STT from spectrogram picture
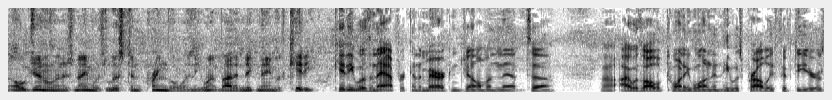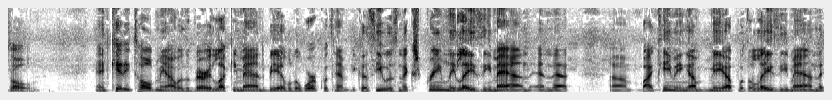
old gentleman. His name was Liston Pringle, and he went by the nickname of Kitty. Kitty was an African American gentleman that uh, uh, I was all of 21, and he was probably 50 years old. And Kitty told me I was a very lucky man to be able to work with him because he was an extremely lazy man, and that um, by teaming up, me up with a lazy man,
